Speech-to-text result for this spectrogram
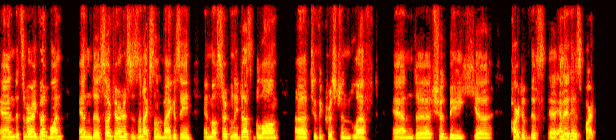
and it's a very good one. And Sojourners is an excellent magazine and most certainly does belong to the Christian left and should be part of this, and it is part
